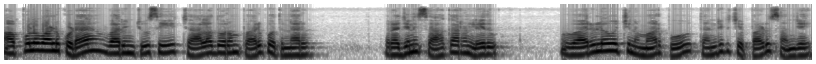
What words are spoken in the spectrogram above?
అప్పుల వాళ్ళు కూడా వారిని చూసి చాలా దూరం పారిపోతున్నారు. రజని సహకారం లేదు. వారిలో వచ్చిన మార్పు తండ్రికి చెప్పాడు సంజయ్.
